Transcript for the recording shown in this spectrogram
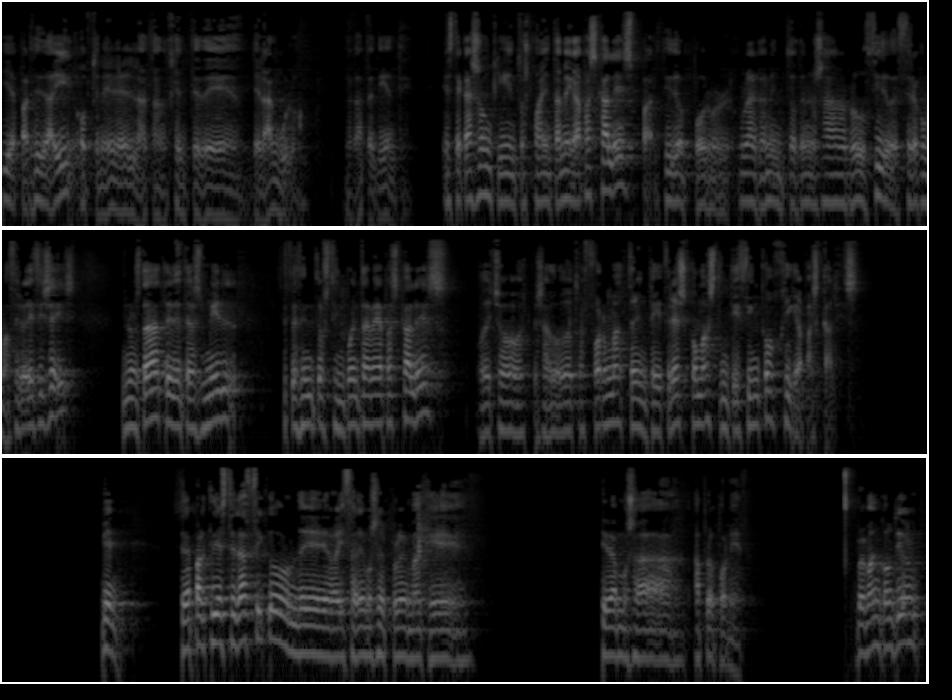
y a partir de ahí obtener la tangente del ángulo de la pendiente. En este caso son 540 megapascales, partido por un alargamiento que nos ha reducido de 0,016, nos da 33.750 megapascales, o de hecho expresado de otra forma, 33,75 gigapascales. Bien, será a partir de este gráfico donde realizaremos el problema que, vamos a, proponer. El problema en condición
